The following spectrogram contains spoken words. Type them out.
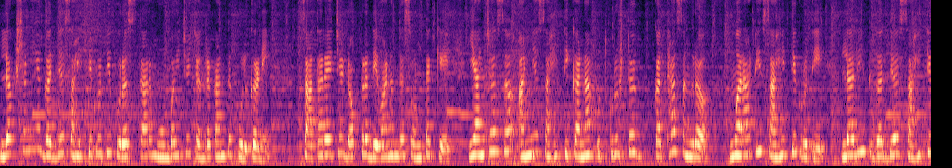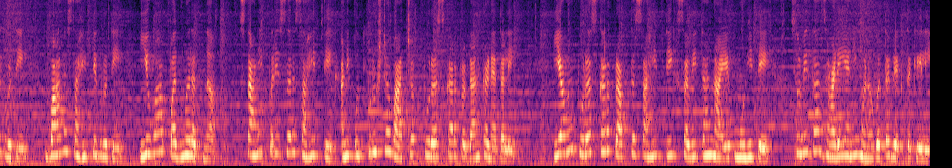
लक्षणीय गद्य साहित्यकृती पुरस्कार मुंबईचे चंद्रकांत कुलकर्णी साताऱ्याचे डॉक्टर देवानंद सोनटक्के यांच्यासह अन्य साहित्यिकांना उत्कृष्ट कथासंग्रह मराठी साहित्यकृती ललित गद्य साहित्यकृती बाल साहित्यकृती युवा पद्मरत्न स्थानिक परिसर साहित्यिक आणि उत्कृष्ट वाचक पुरस्कार प्रदान करण्यात आले. यावेळी पुरस्कार प्राप्त साहित्यिक सविता नायक मोहिते सुनीता झाडे यांनी मनोगत व्यक्त केली.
